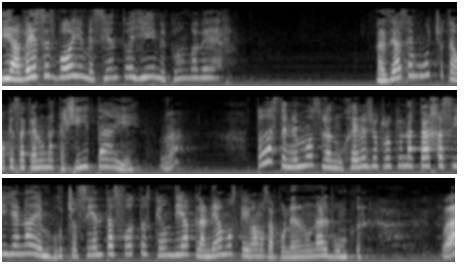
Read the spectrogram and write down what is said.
Y a veces voy y me siento allí y me pongo a ver. Las de hace mucho tengo que sacar una cajita y... ¿verdad? Todas tenemos las mujeres, yo creo que una caja así llena de 800 fotos que un día planeamos que íbamos a poner en un álbum. ¿Va?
